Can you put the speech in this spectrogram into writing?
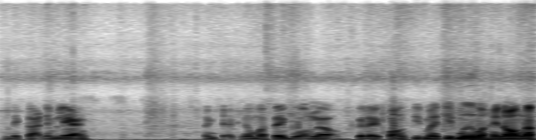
บรรยากาศน้ำแรง ลังจากที่เขามาใส่บ่วงแล้วก็ได้ของติดไม้ติดมือมาให้น้องนะ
